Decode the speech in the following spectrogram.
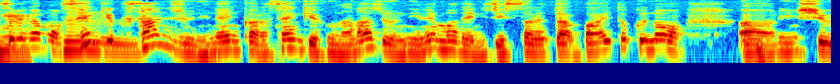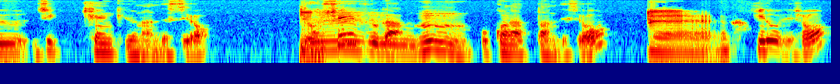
それがもううん1932年から1972年までに実施された梅毒のあ臨床実研究なんですよ。よ政府が、うん、行ったんですよ。えーひどいでしょ？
